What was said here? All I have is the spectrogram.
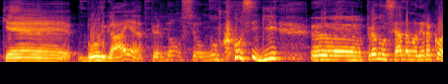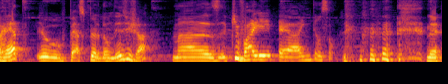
Que é Bodh Gaya, perdão se eu não conseguir uh, pronunciar da maneira correta, eu peço perdão desde já, mas o que vale é a intenção, né?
